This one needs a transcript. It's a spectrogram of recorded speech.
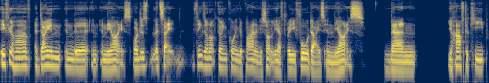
if you have a day in, in the in, in the ice, or just let's say things are not going according to plan, and you suddenly have three, four days in the ice, then you have to keep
